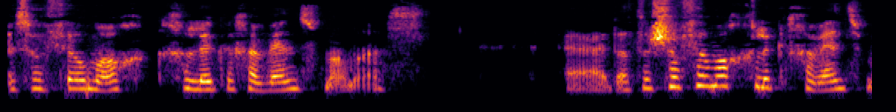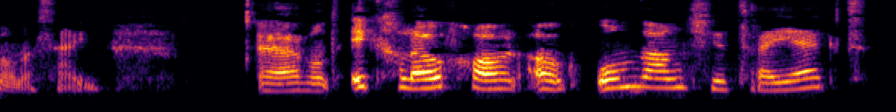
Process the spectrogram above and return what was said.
zoveel mogelijk gelukkige wensmama's. dat er zoveel mogelijk gelukkige wensmama's zijn. want ik geloof gewoon ook, ondanks je traject,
